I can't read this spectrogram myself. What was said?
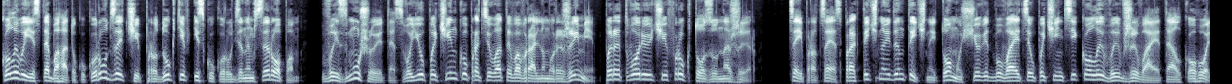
Коли ви їсте багато кукурудзи чи продуктів із кукурудзяним сиропом, ви змушуєте свою печінку працювати в авральному режимі, перетворюючи фруктозу на жир. Цей процес практично ідентичний тому, що відбувається у печінці, коли ви вживаєте алкоголь.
